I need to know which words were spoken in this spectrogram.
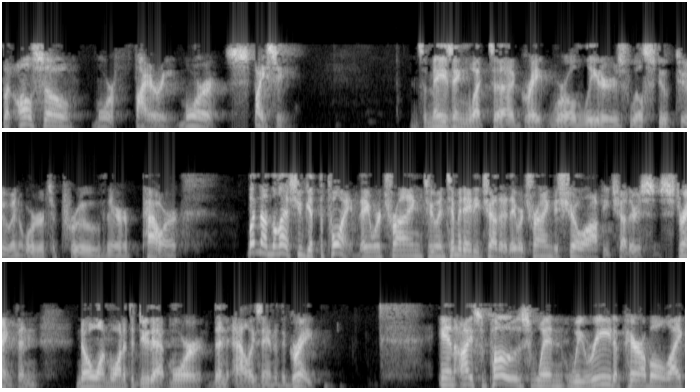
but also more fiery, more spicy. It's amazing what uh, great world leaders will stoop to in order to prove their power. But nonetheless, you get the point. They were trying to intimidate each other. They were trying to show off each other's strength. And no one wanted to do that more than Alexander the Great. And I suppose when we read a parable like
